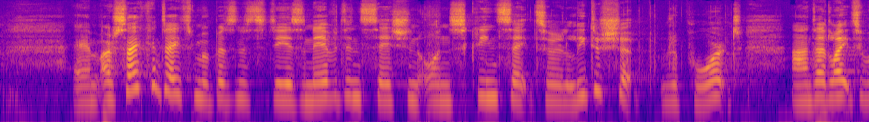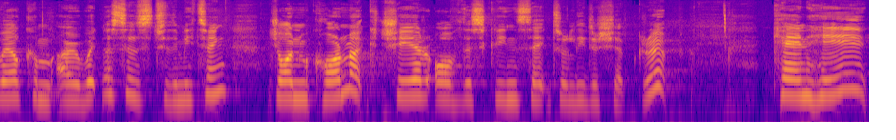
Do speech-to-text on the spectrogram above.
Um, our second item of business today is an evidence session on Screen Sector Leadership Report. And I'd like to welcome our witnesses to the meeting. John McCormack, Chair of the Screen Sector Leadership Group. Ken Hay,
